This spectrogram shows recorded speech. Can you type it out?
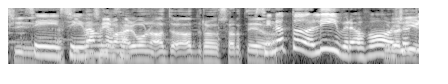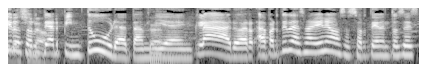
Sí, sí, así sí, vamos a hacer- algún otro, otro sorteo. si no, todo libros, vos. Yo libro, quiero sortear pintura también, claro. A, a partir de la semana que viene vamos a sortear entonces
